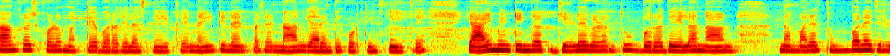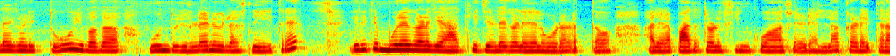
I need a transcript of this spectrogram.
ಕಾಂಕ್ರೋಚ್ಗಳು ಮತ್ತೆ ಬರೋದಿಲ್ಲ ಸ್ನೇಹಿತರೆ. ನೈಂಟಿ ನೈನ್ ಪರ್ಸೆಂಟ್ ನಾನು ಗ್ಯಾರಂಟಿ ಕೊಡ್ತೀನಿ ಸ್ನೇಹಿತರೆ. ಈ ಆಯಿಮೆಂಟಿಂದ ಜಿರಳೆಗಳಂತೂ ಬರೋದೇ ಇಲ್ಲ. ನಾನು ನಮ್ಮ ಮನೇಲಿ ತುಂಬಾ ಜಿರಳೆಗಳಿತ್ತು. ಇವಾಗ ಒಂದು ಜಿರಳೆನೂ ಇಲ್ಲ ಸ್ನೇಹಿತರೆ. ಈ ರೀತಿ ಮೂಲೆಗಳಿಗೆ ಹಾಕಿ ಜಿರಳೆಗಳೆಲ್ಲ ಓಡಾಡುತ್ತೋ, ಅಲ್ಲೆಲ್ಲ ಪಾತ್ರೆ ತೊಳಿ ಸಿಂಕು ಆ ಸೈಡ್ ಎಲ್ಲ ಕಡೆ ಈ ಥರ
